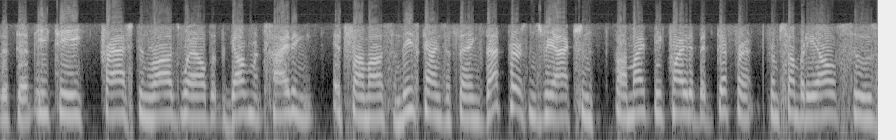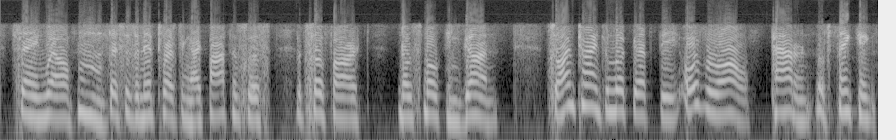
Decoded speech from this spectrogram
that, that ET crashed in Roswell, that the government's hiding it from us, and these kinds of things, that person's reaction uh, might be quite a bit different from somebody else who's saying, well, hmm, this is an interesting hypothesis, but so far, no smoking gun. So I'm trying to look at the overall pattern of thinking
